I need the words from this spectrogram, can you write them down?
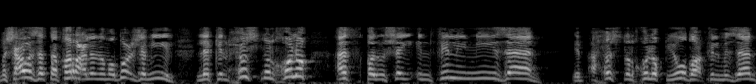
مش عاوز أتفرع لأنه موضوع جميل لكن حسن الخلق أثقل شيء في الميزان. يبقى حسن الخلق يوضع في الميزان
